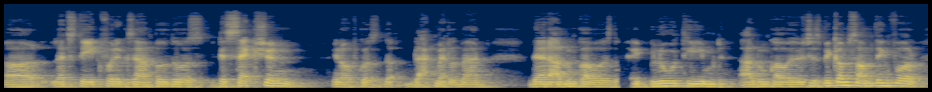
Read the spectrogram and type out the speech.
Uh, let's take, for example, those Dissection, you know, of course, the black metal band, their album covers, the very blue themed album covers, which has become something for,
